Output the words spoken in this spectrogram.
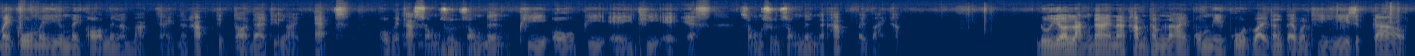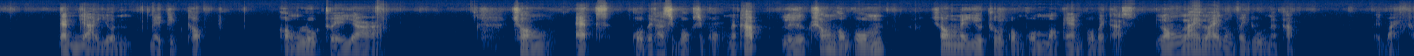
ไม่กู้ไม่ยืมไม่ขอไม่ลำบากใจนะครับ ติดต่อได้ที่ไลน์ at p o p e t a s 2021 p o p a t a s 2021 นะครับ บ๊ายบายครับ ดูย้อนหลังได้นะคำทำนายผมมีพูดไว้ตั้งแต่วันที่ 29 กันยายนใน TikTok ของลูกเทรยา ช่อง at p o p e t a s 1616 นะครับ หรือช่องของผมช่องใน YouTube ของผมหมอแกนโพเปทัส ลองไล่ไล่ลงไปดูนะครับ บ๊ายบายครับ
